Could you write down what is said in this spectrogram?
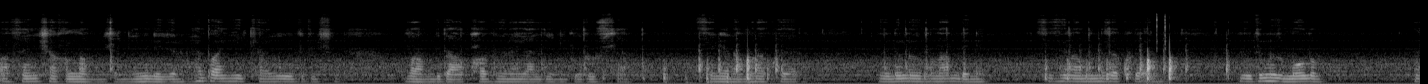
Lan sen hiç yemin ediyorum. Hep aynı hikayeyi uyduruyorsun. Ulan bir daha pavyona geldiğini görürsen senin amına koyarım. Duydunuz mu lan beni? Sizin amınıza koyarım. Duydunuz mu oğlum? He?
